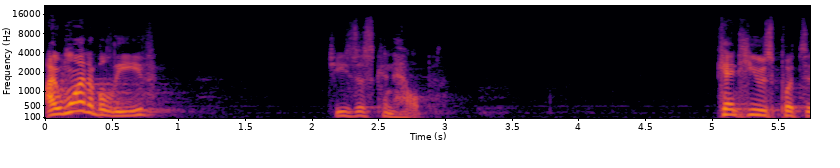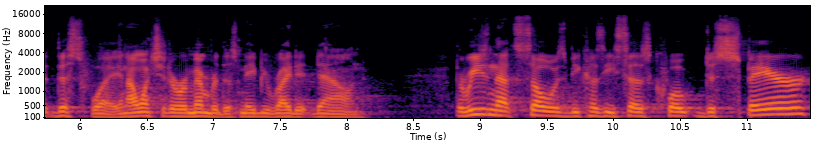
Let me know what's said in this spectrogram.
I want to believe, Jesus can help. Kent Hughes puts it this way, and I want you to remember this, maybe write it down. The reason that's so is because he says, quote, despair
